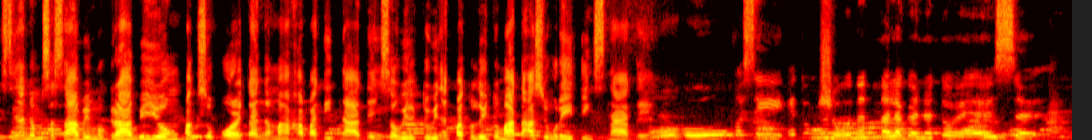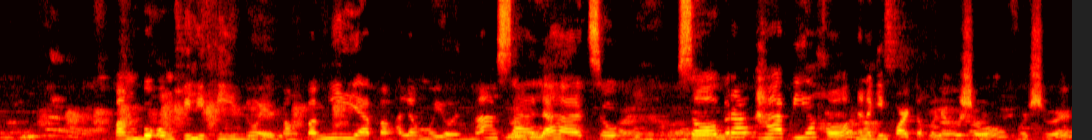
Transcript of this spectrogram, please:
Kasi ano masasabi mo, grabe yung pagsuporta ng mga kapatid natin sa Will to Win at patuloy tumataas yung ratings natin. Oo, kasi itong show na talaga na to is uh, pang buong Pilipino eh, pang pamilya, pang alam mo yon masa, lahat. So, sobrang happy ako na naging part ako ng show, for sure.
